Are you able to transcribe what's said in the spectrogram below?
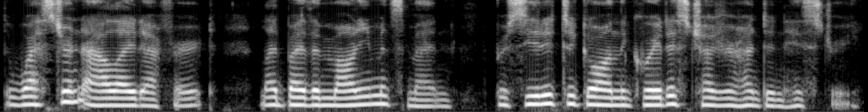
The Western Allied effort, led by the Monuments Men, proceeded to go on the greatest treasure hunt in history,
